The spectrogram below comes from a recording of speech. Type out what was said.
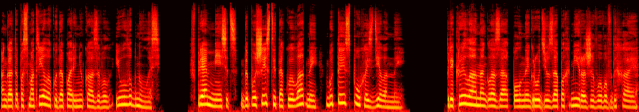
Агата посмотрела, куда парень указывал, и улыбнулась. Впрямь месяц, да пушистый такой ладный, будто из пуха сделанный. Прикрыла она глаза, полной грудью запах мира живого вдыхая.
